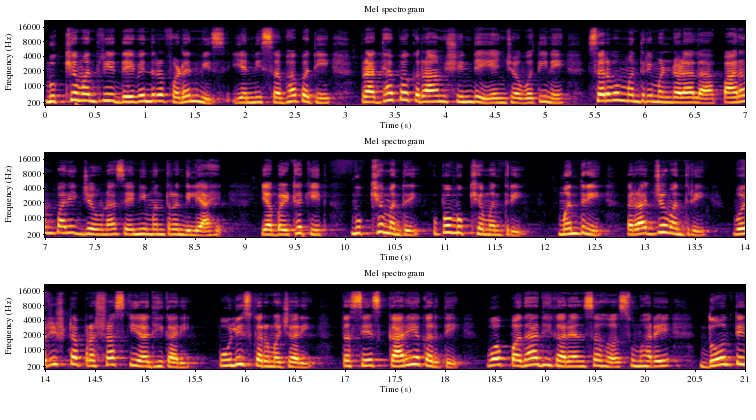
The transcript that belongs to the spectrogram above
मुख्यमंत्री देवेंद्र फडणवीस यांनी सभापती प्राध्यापक राम शिंदे यांच्या वतीने सर्व मंत्रिमंडळाला पारंपरिक जेवणाचे निमंत्रण दिले आहे. या बैठकीत मुख्यमंत्री उपमुख्यमंत्री मंत्री राज्यमंत्री वरिष्ठ प्रशासकीय अधिकारी पोलीस कर्मचारी तसेच कार्यकर्ते व पदाधिकाऱ्यांसह सुमारे दोन ते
